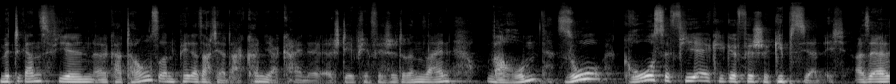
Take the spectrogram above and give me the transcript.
mit ganz vielen äh, Kartons. Und Peter sagt, ja, da können ja keine äh, Stäbchenfische drin sein. Warum? So große viereckige Fische gibt es ja nicht. Also er,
